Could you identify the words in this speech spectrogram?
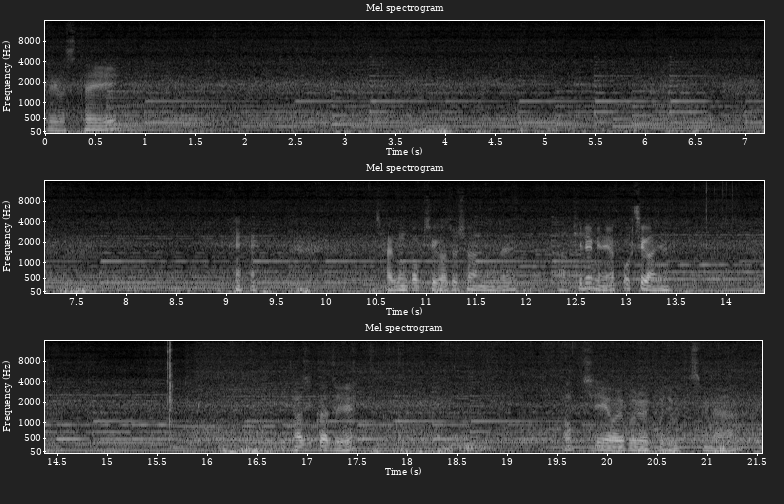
그리고 스테이. 작은 꺽지가 쫓아왔는데. 아 피렘이네요? 꺽지가 아니야 아직까지. 꺽지의 얼굴을 보지 못했습니다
